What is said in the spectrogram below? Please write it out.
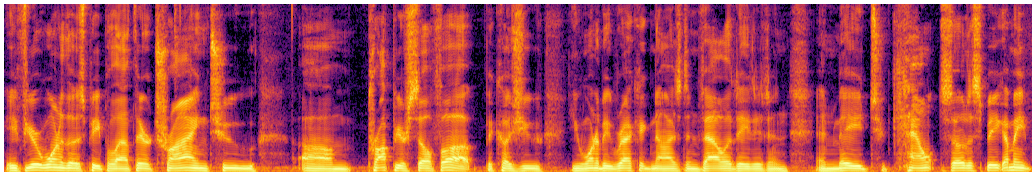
if you're one of those people out there trying to um, prop yourself up because you you want to be recognized and validated and and made to count, so to speak. I mean,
